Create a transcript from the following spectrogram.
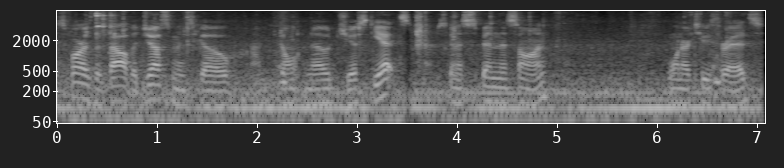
As far as the valve adjustments go, I don't know just yet. I'm just gonna spin this on one or two threads.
